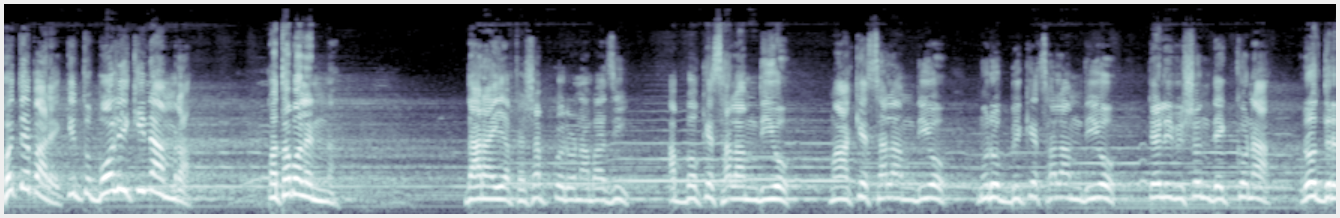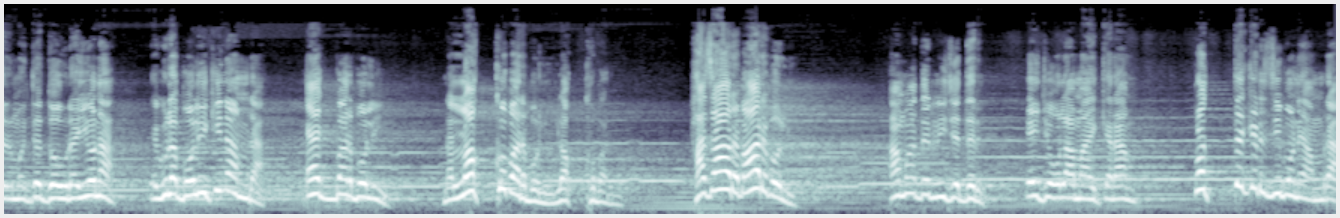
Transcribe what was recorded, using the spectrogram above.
হতে পারে, কিন্তু বলি কি না আমরা? কথা বলেন না। দাঁড়াইয়া পেশাব করো না বাজি। আব্বকে সালাম দিও, মাকে সালাম দিও, মুরব্বীকে সালাম দিও, টেলিভিশন দেখো না, রৌদ্রের মধ্যে দৌড়াইও না। এগুলো বলি কি না আমরা? একবার বলি, না লক্ষবার বলি লক্ষবার বলি হাজার বার বলি। আমাদের নিজেদের, এই যে ওলামায় কেরাম, প্রত্যেকের জীবনে আমরা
